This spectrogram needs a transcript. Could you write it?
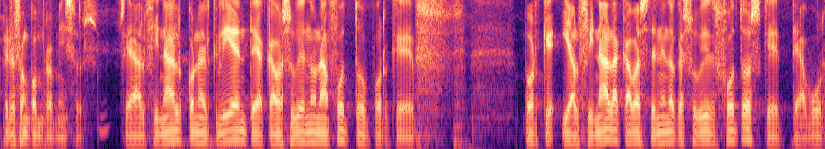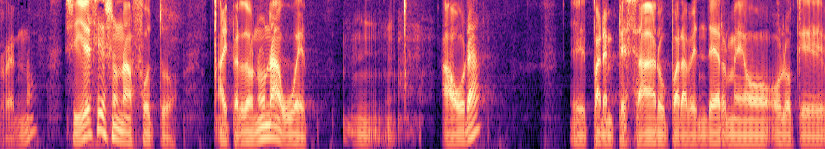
Pero son compromisos. O sea, al final con el cliente acabas subiendo una foto porque, porque y al final acabas teniendo que subir fotos que te aburren, ¿no? Si yo hiciese una foto, ay, perdón, una web mm, ahora, eh, para empezar o para venderme o, o lo que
